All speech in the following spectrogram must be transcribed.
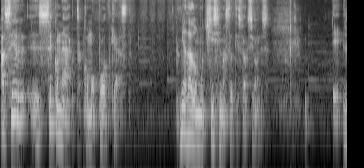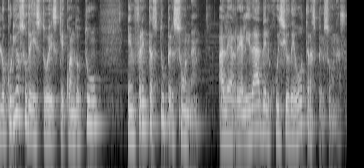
Hacer eh, Second Act como podcast me ha dado muchísimas satisfacciones. Eh, lo curioso de esto es que cuando tú enfrentas tu persona a la realidad del juicio de otras personas,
